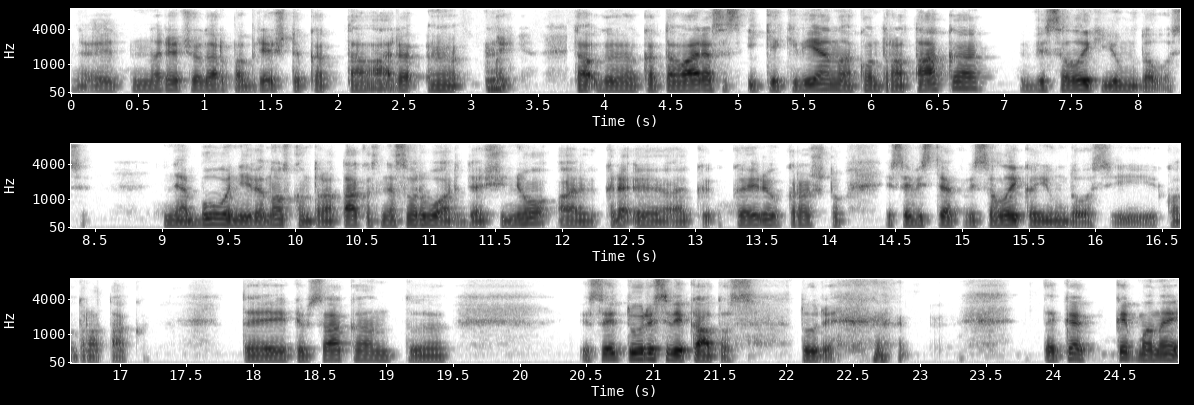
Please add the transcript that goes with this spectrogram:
Norėčiau dar pabrėžti, kad, tavarė, ta, kad tavarėsas į kiekvieną kontrataką visą laiką jungdavosi. Nebuvo nei vienos kontratakos, nesvarbu ar dešinių, ar kre, e, ar kairių kraštų, jisai vis tiek visą laiką jungdavosi į kontrataką. Tai, kaip sakant, e, jisai turi sveikatos, turi. tai kaip, kaip manai,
